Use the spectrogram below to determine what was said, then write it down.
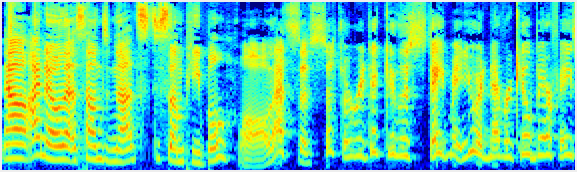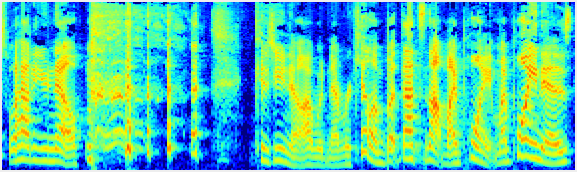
Now, I know that sounds nuts to some people. Well, that's a, such a ridiculous statement. You would never kill Bareface. Well, how do you know? Because you know I would never kill him. But that's not my point. My point is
